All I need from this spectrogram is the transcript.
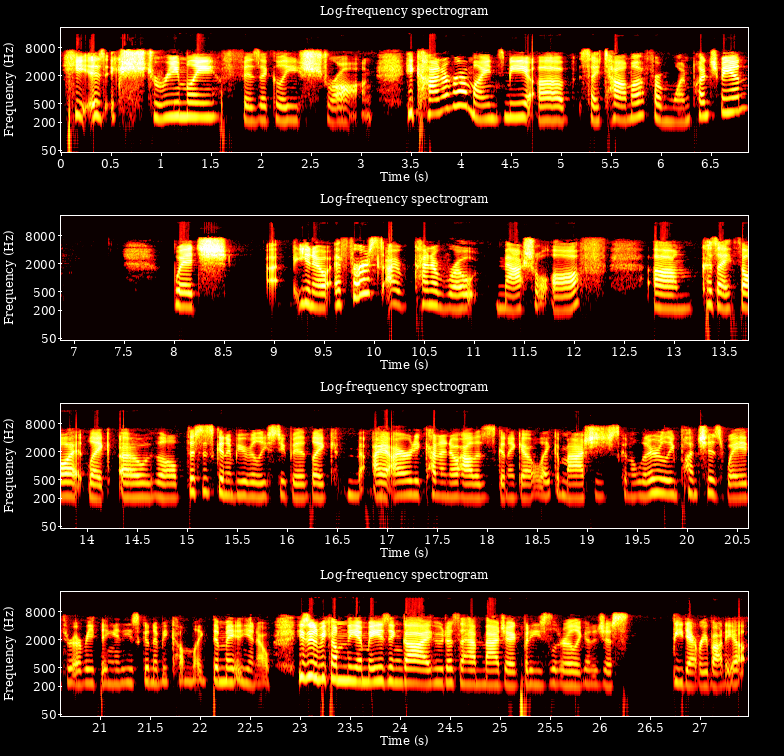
he is extremely physically strong. He kind of reminds me of Saitama from One Punch Man, which, uh, you know, at first I kind of wrote Mashle off because I thought like, oh, well, this is gonna be really stupid. Like, I already kind of know how this is gonna go. Like, Mash is just gonna literally punch his way through everything, and he's gonna become like the, you know, he's gonna become the amazing guy who doesn't have magic, but he's literally gonna just beat everybody up.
